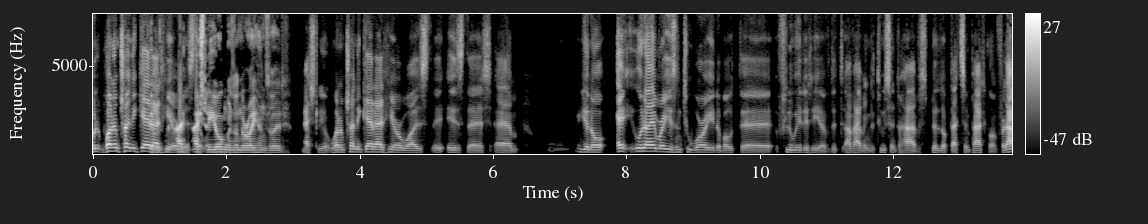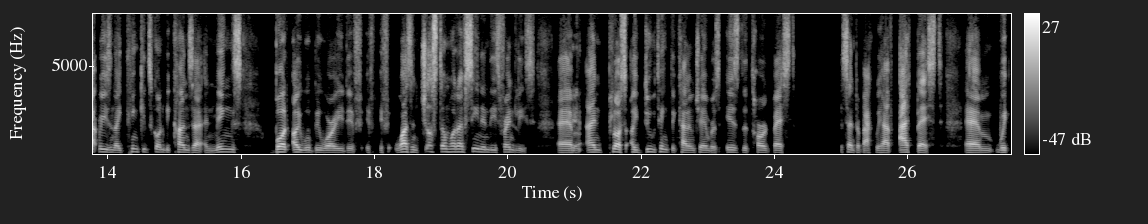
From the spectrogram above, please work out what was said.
but what I'm trying to get it at here is Ashley Young was on the right hand side. Ashley, what I'm trying to get at here was is that um you know, eh, Unai Emery isn't too worried about the fluidity of the of having the two centre halves build up that sympathicon. For that reason, I think it's going to be Konsa and Mings. But I would be worried if if, if it wasn't just on what I've seen in these friendlies. Um, yeah. And plus, I do think that Callum Chambers is the third best centre back we have at best. Um, with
